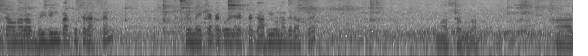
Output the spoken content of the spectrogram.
এটা ওনারা ব্রিডিং পারপোসে রাখছেন। সেম এই ক্যাটাগরির একটা গাভি ওনাদের আছে। মার্শাল্লাহ আর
